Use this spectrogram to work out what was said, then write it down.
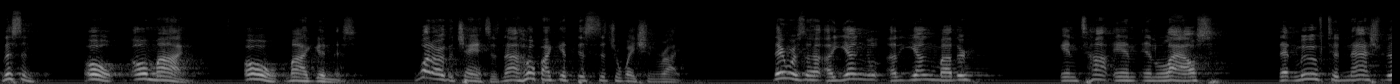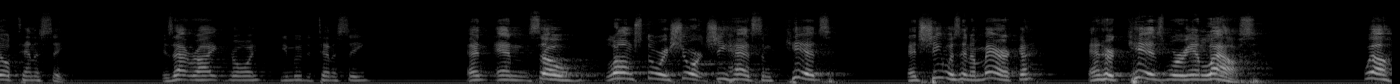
listen, oh, oh my, oh my goodness. What are the chances? Now, I hope I get this situation right. There was a, a young, a young mother in, in, in Laos that moved to Nashville, Tennessee. Is that right, Joy? You moved to Tennessee? And, and so, long story short, she had some kids, and she was in America, and her kids were in Laos. Well,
